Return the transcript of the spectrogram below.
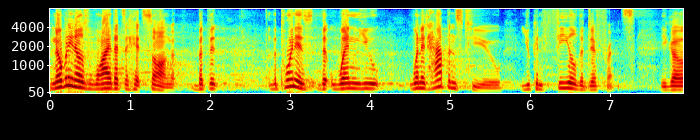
nobody knows why that's a hit song. But the, the point is that when, you, when it happens to you, you can feel the difference. You go,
